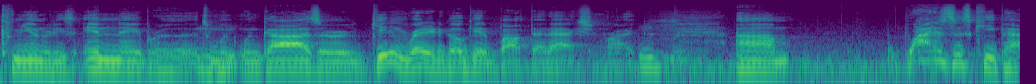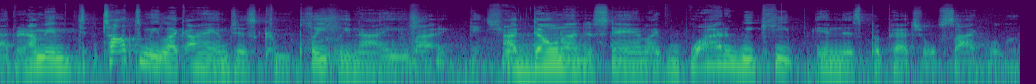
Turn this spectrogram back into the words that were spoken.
communities, in neighborhoods mm-hmm. when, when guys are getting ready to go get about that action, right? Mm-hmm. Um, why does this keep happening? I mean, talk to me like I am just completely naive. I, sure. I don't understand. Like, why do we keep in this perpetual cycle of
